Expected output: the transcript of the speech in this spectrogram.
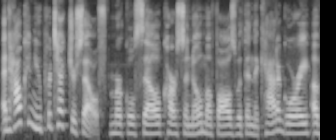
and how can you protect yourself? Merkel cell carcinoma falls within the category of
